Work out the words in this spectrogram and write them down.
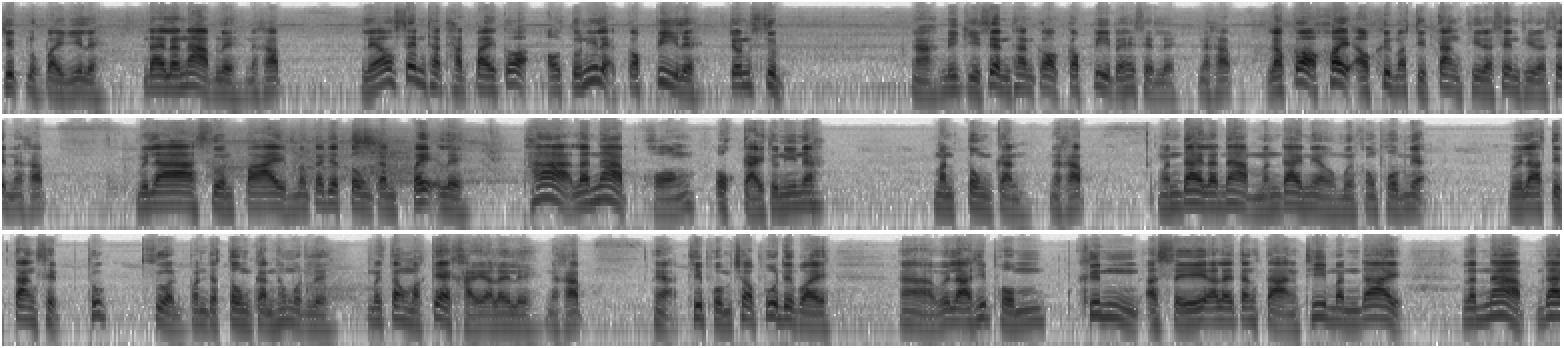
จึกลงไปอย่างนี้เลย ได้ระนาบเลยนะครับแล้วเส้นถัดๆไปก็เอาตัวนี้แหละก๊อปปี้เลยจนสุด นะมีกี่เส้นท่านก็ก๊อปปี้ไปให้เสร็จเลยนะครับแล้วก็ค่อยเอาขึ้นมาติดตั้งทีละเส้นทีละเส้นนะครับ เวลาส่วนปลายมันก็จะตรงกันเป๊ะเลย ถ้าระนาบของอกไก่ตัวนี้นะ มันตรงกันนะครับ มันได้ระนาบมันได้แนวเหมือนของผมเนี่ยเวลาติดตั้งเสร็จทุกส่วนมันจะตรงกันทั้งหมดเลย ไม่ต้องมาแก้ไขอะไรเลยนะครับเนี่ยที่ผมชอบพูดบ่อยๆอ่าเวลาที่ผมขึ้นอาเสอะไรต่างๆ ที่มันได้ระนาบได้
